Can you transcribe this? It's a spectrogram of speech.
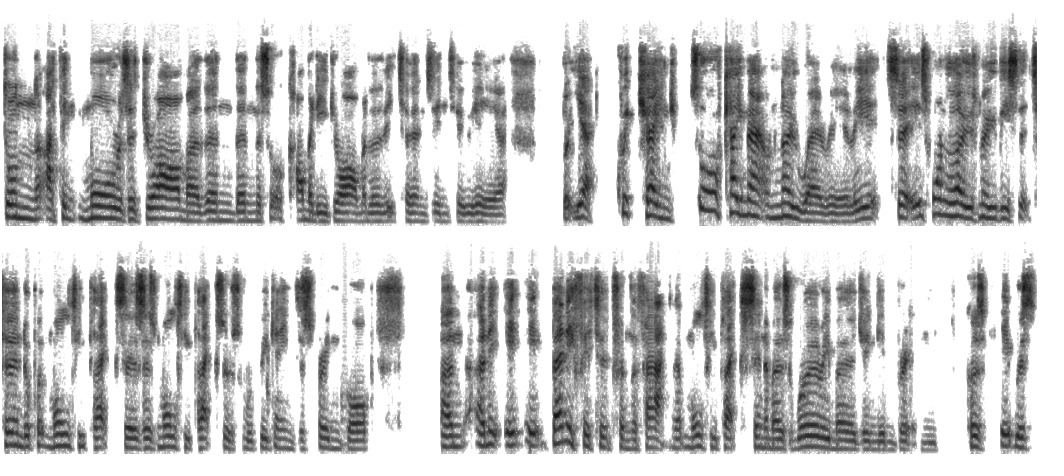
done I think more as a drama than than the sort of comedy drama that it turns into here. But yeah, Quick Change sort of came out of nowhere. Really, it's uh, it's one of those movies that turned up at multiplexes as multiplexes were beginning to spring up, and and it, it, it, benefited from the fact that multiplex cinemas were emerging in Britain because it was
